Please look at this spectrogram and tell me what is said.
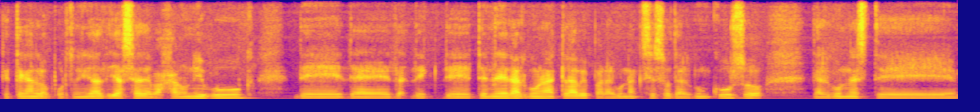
que tengan la oportunidad, ya sea de bajar un ebook, de, de, de, tener alguna clave para algún acceso de algún curso, de algún este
